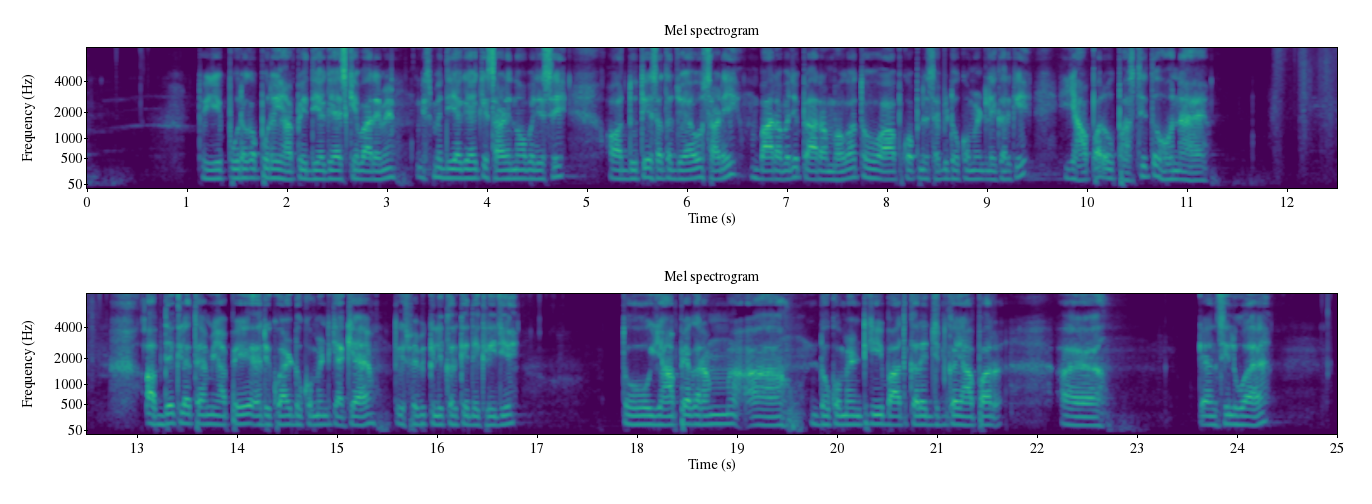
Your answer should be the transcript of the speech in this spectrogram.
तो ये पूरा का पूरा यहाँ पे दिया गया है इसके बारे में। इसमें दिया गया है कि साढ़े नौ बजे से और द्वितीय सत्र जो है वो साढ़े बारह बजे प्रारंभ होगा। तो आपको अपने सभी डॉक्यूमेंट लेकर के यहाँ पर उपस्थित होना है। अब देख लेते हैं हम यहाँ पे रिक्वायर्ड डॉक्यूमेंट क्या क्या है। तो इस पर भी क्लिक करके देख लीजिए। तो यहाँ पे अगर हम डॉक्यूमेंट की बात करें जिनका यहाँ पर कैंसिल हुआ है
